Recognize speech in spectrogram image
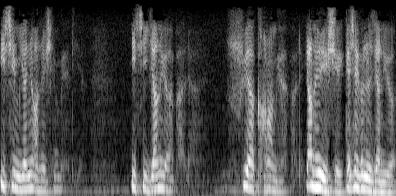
İçim yanıyor anneciğim diyor. İçi yanıyor böyle. Suya kanamıyor böyle. Yanıyor işi. Gece gündüz yanıyor.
